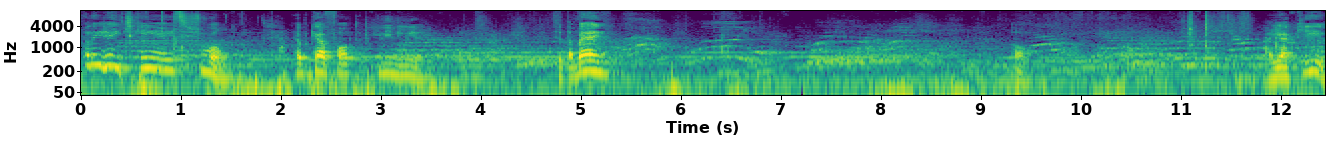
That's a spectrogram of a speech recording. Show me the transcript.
Falei, gente, quem é esse João? É porque a foto é pequenininha. Você tá bem? Ó. Aí aqui.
